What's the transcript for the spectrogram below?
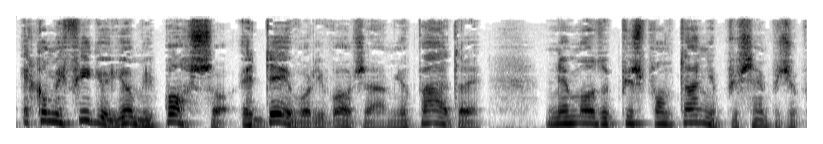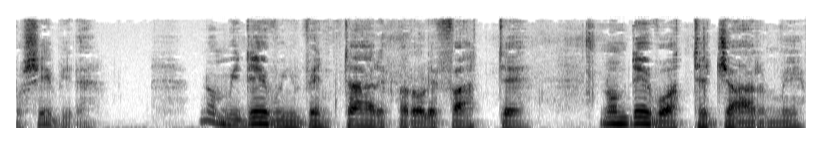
E come figlio io mi posso e devo rivolgere a mio padre nel modo più spontaneo e più semplice possibile. Non mi devo inventare parole fatte, non devo atteggiarmi,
